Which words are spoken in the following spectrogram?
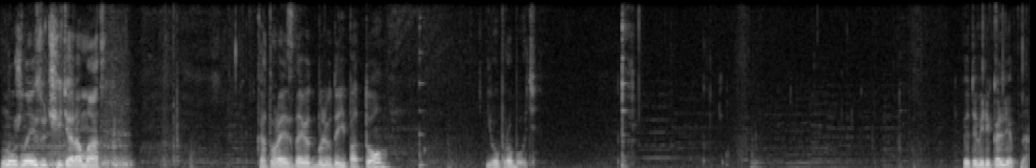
нужно изучить аромат, который издает блюдо, и потом его пробовать. Это великолепно.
